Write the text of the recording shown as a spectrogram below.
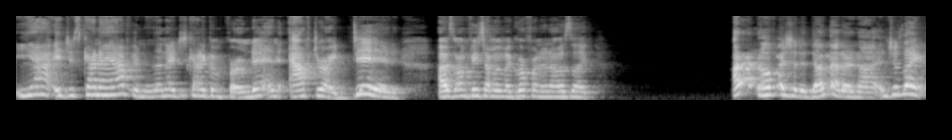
yeah, it just kind of happened. And then I just kind of confirmed it. And after I did, I was on FaceTime with my girlfriend, and I was like, I don't know if I should have done that or not. And she was like,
